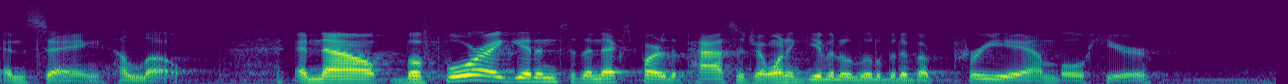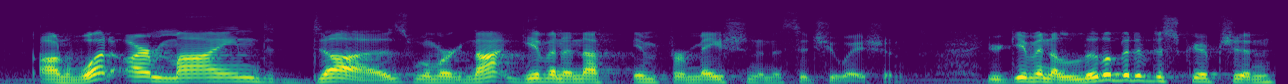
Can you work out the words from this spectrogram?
and saying hello. And now, before I get into the next part of the passage, I want to give it a little bit of a preamble here on what our mind does when we're not given enough information in a situation. You're given a little bit of description,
